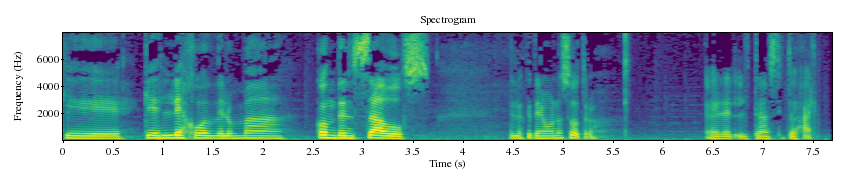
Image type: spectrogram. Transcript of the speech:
que, que es lejos de los más condensados de los que tenemos nosotros. El, el tránsito es alto.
